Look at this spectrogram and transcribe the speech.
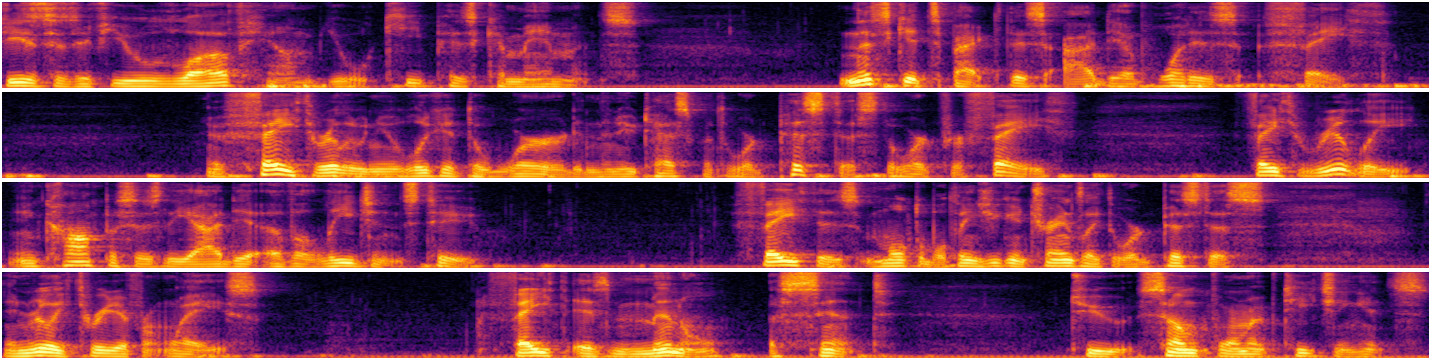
Jesus says, if you love him, you will keep his commandments. And this gets back to this idea of what is faith. You know, faith, really, when you look at the word in the New Testament, the word pistis, the word for faith, faith really encompasses the idea of allegiance too. Faith is multiple things. You can translate the word pistis in really three different ways. Faith is mental assent to some form of teaching. It's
